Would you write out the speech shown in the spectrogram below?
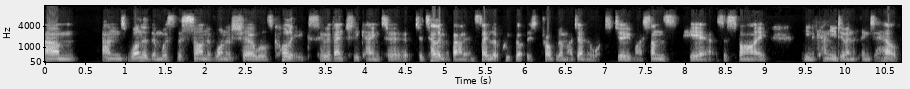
Um, and one of them was the son of one of Sherwill's colleagues, who eventually came to, to tell him about it and say, Look, we've got this problem. I don't know what to do. My son's here as a spy. You know, can you do anything to help?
